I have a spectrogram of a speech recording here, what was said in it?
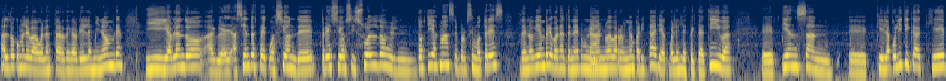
Aldo, ¿cómo le va? Buenas tardes. Gabriela es mi nombre. Y hablando, eh, haciendo esta ecuación de precios y sueldos, en dos días más, el próximo 3 de noviembre, van a tener una nueva reunión paritaria. ¿Cuál es la expectativa? Eh, ¿Piensan eh, que la política que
